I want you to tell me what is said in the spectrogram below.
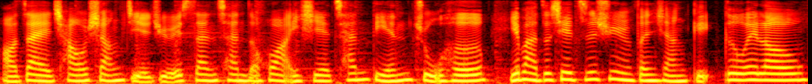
哦，在超商解决三餐的话，一些餐点组合，也把这些资讯分享给各位喽。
